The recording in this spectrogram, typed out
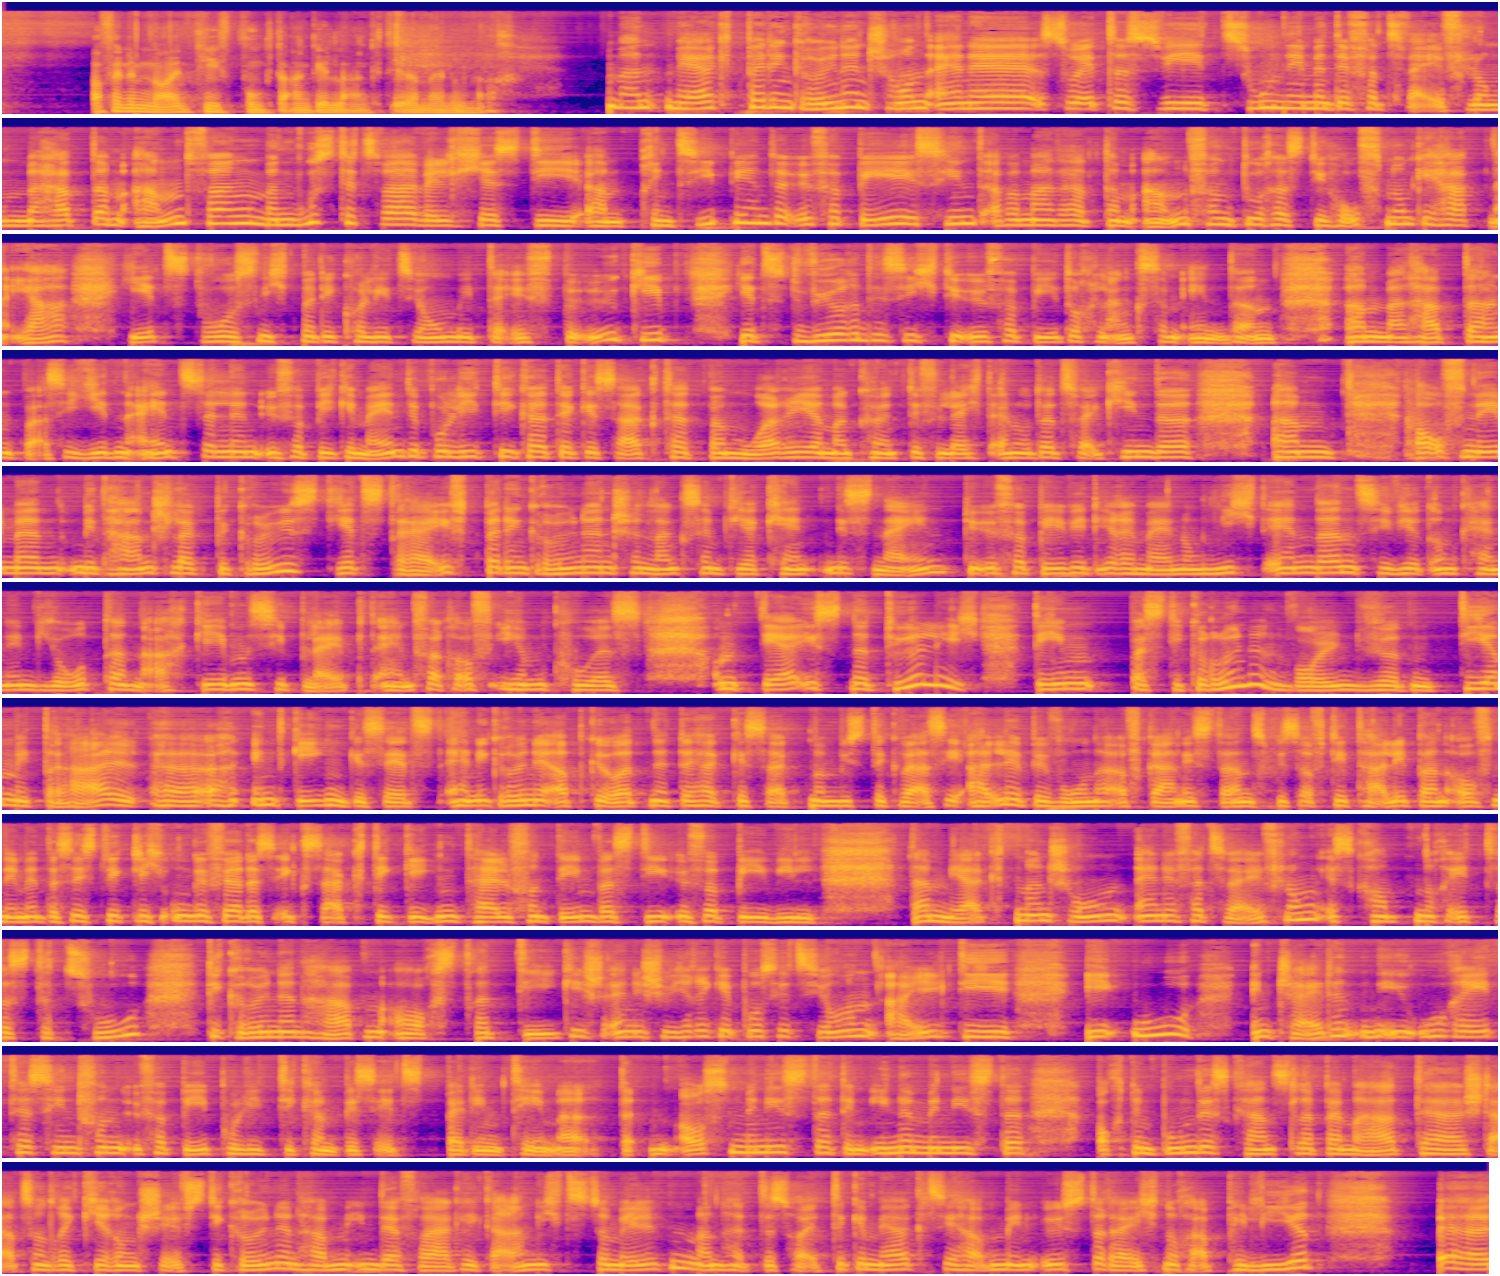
auf einem neuen Tiefpunkt angelangt, Ihrer Meinung nach? Man merkt bei den Grünen schon eine so etwas wie zunehmende Verzweiflung. Man hat am Anfang, man wusste zwar, welches die ähm, Prinzipien der ÖVP sind, aber man hat am Anfang durchaus die Hoffnung gehabt, na ja, jetzt, wo es nicht mehr die Koalition mit der FPÖ gibt, jetzt würde sich die ÖVP doch langsam ändern. Ähm, man hat dann quasi jeden einzelnen ÖVP-Gemeindepolitiker, der gesagt hat, bei Moria, man könnte vielleicht ein oder zwei Kinder ähm, aufnehmen, mit Handschlag begrüßt. Jetzt reift bei den Grünen Grünen schon langsam die Erkenntnis, nein, die ÖVP wird ihre Meinung nicht ändern, sie wird um keinen Jota nachgeben, sie bleibt einfach auf ihrem Kurs. Und der ist natürlich dem, was die Grünen wollen würden, diametral äh, entgegengesetzt. Eine grüne Abgeordnete hat gesagt, man müsste quasi alle Bewohner Afghanistans bis auf die Taliban aufnehmen. Das ist wirklich ungefähr das exakte Gegenteil von dem, was die ÖVP will. Da merkt man schon eine Verzweiflung. Es kommt noch etwas dazu. Die Grünen haben auch strategisch politisch eine schwierige Position. All die EU, entscheidenden EU-Räte sind von ÖVP-Politikern besetzt bei dem Thema. Dem Außenminister, dem Innenminister, auch dem Bundeskanzler beim Rat der Staats- und Regierungschefs. Die Grünen haben in der Frage gar nichts zu melden. Man hat das heute gemerkt. Sie haben in Österreich noch appelliert,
